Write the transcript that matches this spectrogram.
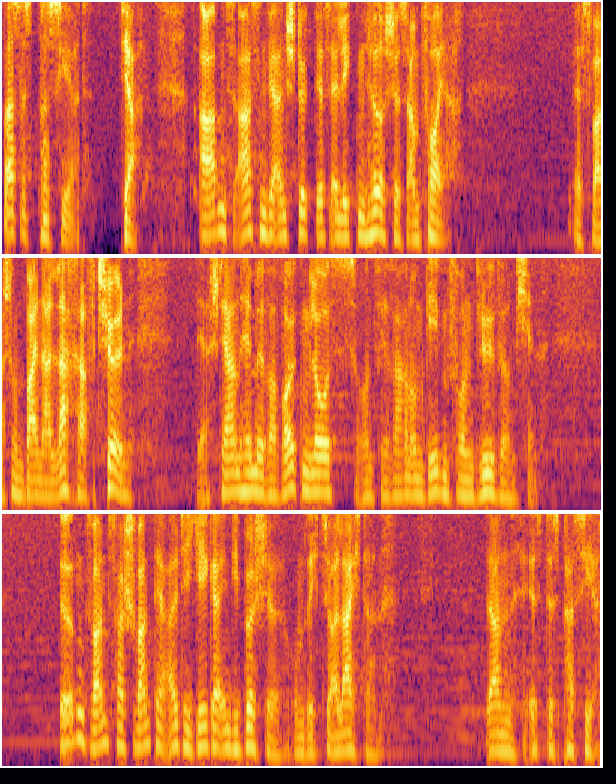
was ist passiert? Tja, abends aßen wir ein Stück des erlegten Hirsches am Feuer. Es war schon beinahe lachhaft schön. Der Sternhimmel war wolkenlos und wir waren umgeben von Glühwürmchen. Irgendwann verschwand der alte Jäger in die Büsche, um sich zu erleichtern. Dann ist es passiert.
